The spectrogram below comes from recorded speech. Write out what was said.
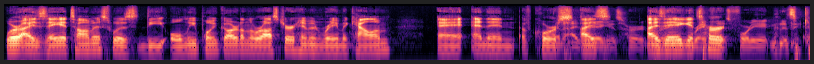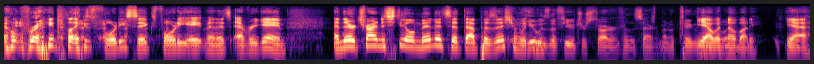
where Isaiah Thomas was the only point guard on the roster, him and Ray McCallum, and, and then of course And Isaiah Is- gets hurt. Isaiah Ray- gets Ray hurt. plays 48 minutes a game. Ray plays 46, 48 minutes every game, and they're trying to steal minutes at that position with he was the future starter for the Sacramento Kings. yeah, with way. nobody. Yeah,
